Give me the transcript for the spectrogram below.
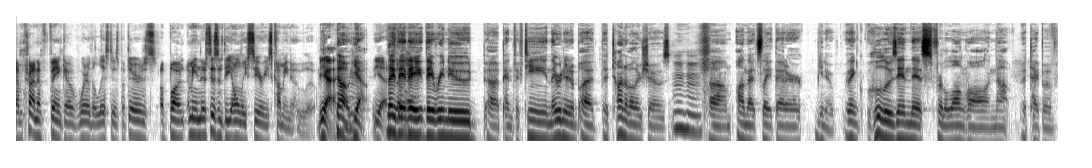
I'm trying to think of where the list is, but there's a bunch. I mean, this isn't the only series coming to Hulu. yeah, No, yeah, Yeah, They, so- they, they they renewed uh, PEN15. They renewed a, a, a ton of other shows um, on that slate that are you know I think Hulu's in this for the long haul and not a type of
